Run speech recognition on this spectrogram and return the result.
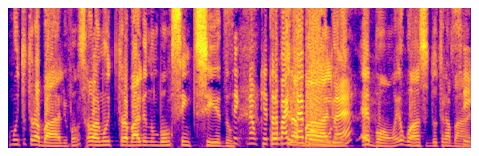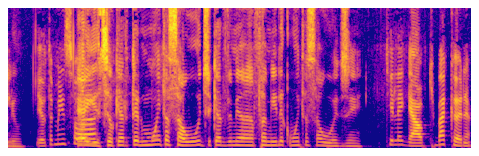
muito trabalho. Vamos falar muito trabalho num bom sentido. Sim, não, porque trabalho, trabalho, é bom, né? É bom, eu gosto do trabalho. Sim, eu também sou. É a... isso, eu quero ter muita saúde, quero ver minha família com muita saúde. Que legal, que bacana.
